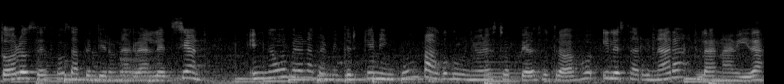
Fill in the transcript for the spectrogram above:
Todos los elfos aprendieron una gran lección y no volvieron a permitir que ningún vago gruñón estropeara su trabajo y les arruinara la Navidad.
